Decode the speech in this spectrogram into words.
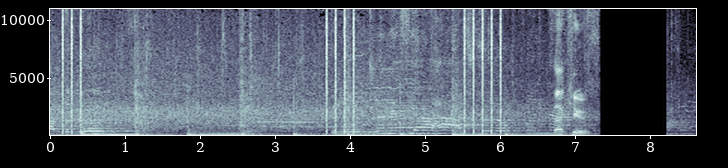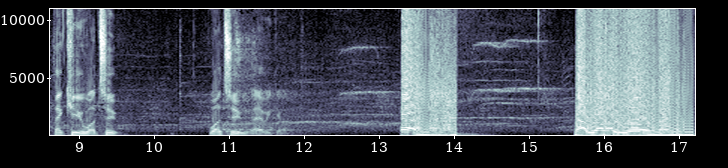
Have got the good? Been wondering if your heart's still open. Thank you. Thank you. One, two. One, two. There we go. That rock and roll, man.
